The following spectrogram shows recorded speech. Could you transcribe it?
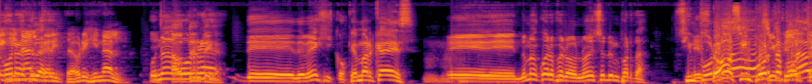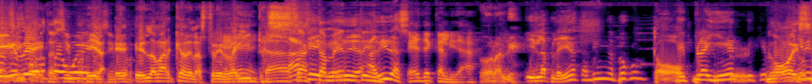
Original, de la- Carita, original. Una Auténtica. gorra de, de México. ¿Qué marca es? Eh, no me acuerdo, pero no, eso no importa. ¿Sí Es- importa? No, sí importa es la marca de las tres Eh, rayitas. Ah, Exactamente. de Adidas. Es de calidad. Órale. ¿Y la playera también, a poco? Top. ¿Qué player? ¿De qué No, es-?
